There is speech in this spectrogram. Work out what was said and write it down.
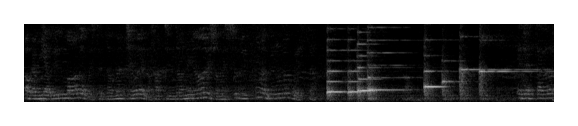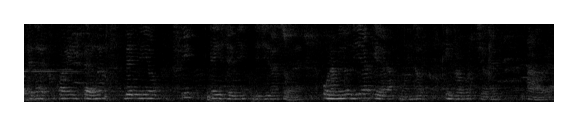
ho cambiato il modo, questo è Do maggiore, l'ho fatto in Do minore, ci ho messo il ritmo e è venuto questo. Ed è stato, ed ecco qua il tema del mio Fi e i semi di girasole, una melodia che è appunto in proporzione aurea.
